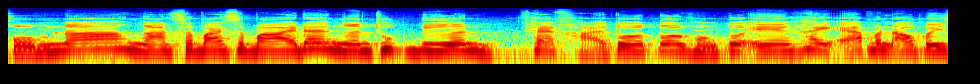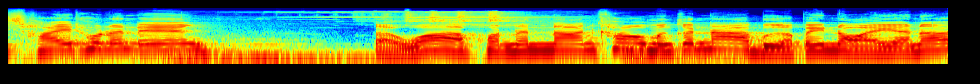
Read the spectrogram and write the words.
ผมนะ งานสบายๆ ได้เงินทุกเดือน แค่ขายตัวตนของตัวเองให้แอปมันเอาไปใช้เท่านั้นเองแต่ว่าพอนานๆเข้ามันก็น่าเบื่อไปหน่อยอะนะ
